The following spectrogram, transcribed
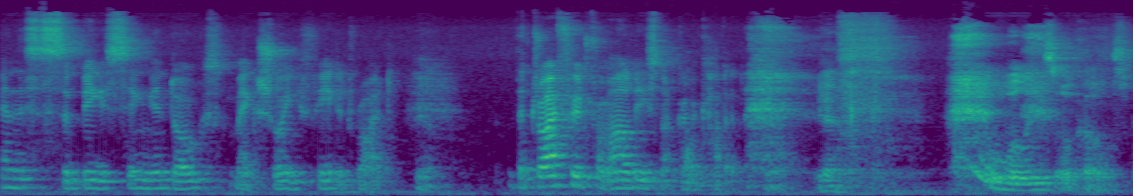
and this is the biggest thing in dogs, make sure you feed it right. Yeah. The dry food from Aldi is not going to cut it. Yeah. Or Woolies or Coles.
